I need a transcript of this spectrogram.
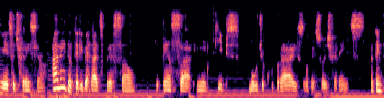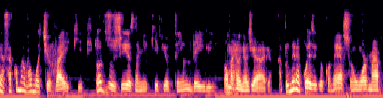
E esse é o diferencial. Além de eu ter liberdade de expressão, de pensar em equipes multiculturais ou pessoas diferentes. Eu tenho que pensar como eu vou motivar a equipe. Todos os dias na minha equipe eu tenho um daily, uma reunião diária. A primeira coisa que eu começo é um warm-up,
